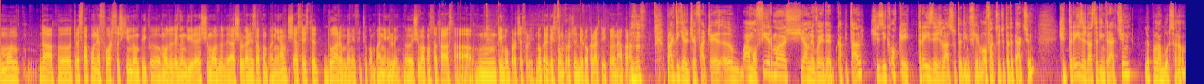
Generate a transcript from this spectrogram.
mult, da, uh, trebuie să facă un efort să schimbe un pic uh, modul de gândire și modul de a-și organiza compania și asta este doar în beneficiul companiei lui și va constata asta în timpul procesului. Nu cred că este un proces birocratic neapărat. Uh-huh. Practic, el ce face? Am o firmă și am nevoie de capital și zic, ok, 30% din firmă o fac societate pe acțiuni și 30% dintre acțiuni le pun la bursă, nu?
